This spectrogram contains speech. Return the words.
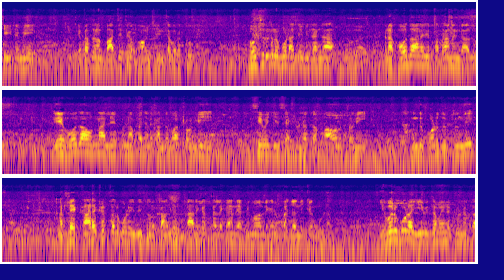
చేయటమే ప్రధాన బాధ్యతగా భావించిన ఇంతవరకు భవిష్యత్తులో కూడా అదేవిధంగా ఇలా హోదా అనేది ప్రధానం కాదు. ఏ హోదా ఉన్నా లేకున్నా ప్రజలకు అందుబాటులో ఉండి సేవ చేసేటువంటి ఒక భావనతోని ముందు కూడదొరుకుతుంది అట్లే కార్యకర్తలు కూడా ఇది కాంగ్రెస్ కార్యకర్తలు కానీ అభిమానులు కానీ ప్రజానీకం కూడా. ఎవరు కూడా ఏ విధమైనటువంటి ఒక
